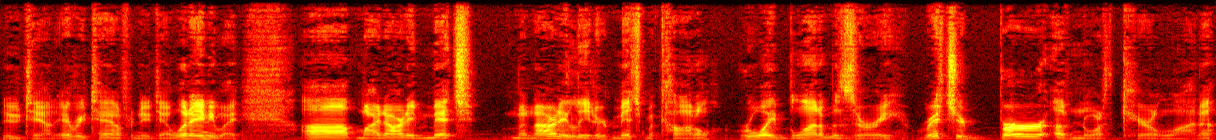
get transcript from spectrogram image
Newtown. Everytown for Newtown. What anyway? Uh, minority Mitch. Minority Leader Mitch McConnell, Roy Blunt of Missouri, Richard Burr of North Carolina,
